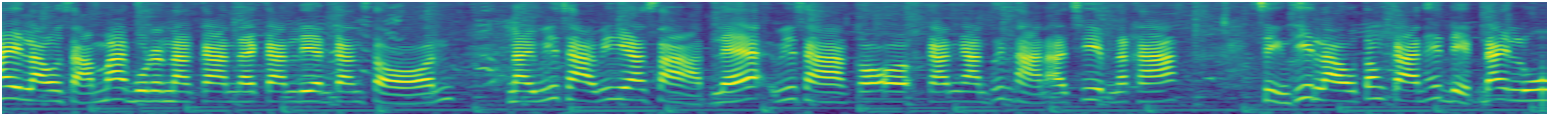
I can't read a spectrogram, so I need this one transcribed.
ให้เราสามารถบูรณาการในการเรียนการสอน ในวิชาวิทยาศาสตร์ และวิชาการงานพื้นฐานอาชีพนะคะ สิ่งที่เราต้องการให้เด็กได้รู้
